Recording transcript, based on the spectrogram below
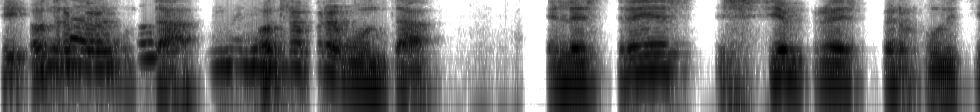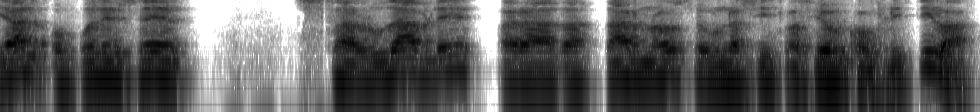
sí, otra pregunta, otra pregunta. ¿El estrés siempre es perjudicial o puede ser saludable para adaptarnos a una situación conflictiva?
